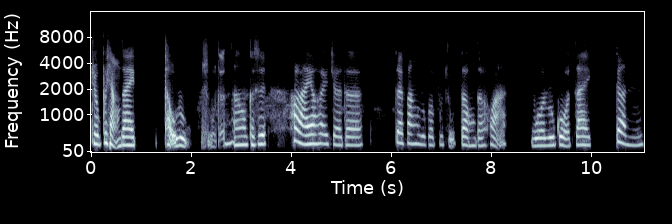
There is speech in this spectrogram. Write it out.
就不想再投入什么的，然后可是后来又会觉得对方如果不主动的话。我如果再更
